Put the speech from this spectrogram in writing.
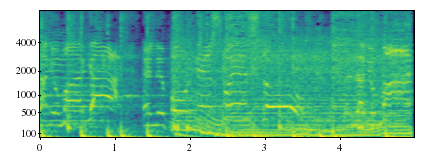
Radio Marca, el deporte es nuestro. Radio Marca.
